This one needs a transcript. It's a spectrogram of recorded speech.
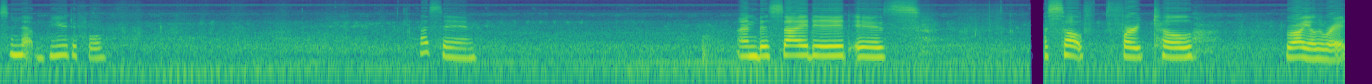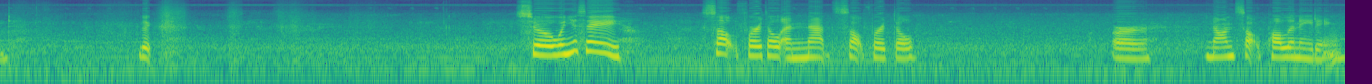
Isn't that beautiful? Awesome. And beside it is a self fertile royal red. Look. So when you say self fertile and not self fertile, or non-self pollinating.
